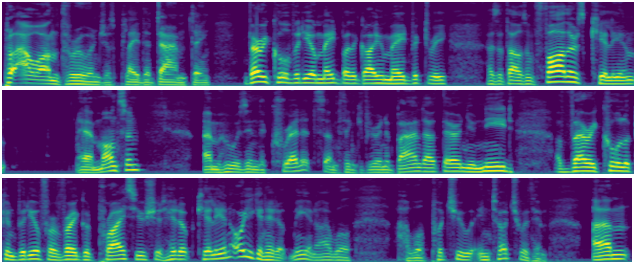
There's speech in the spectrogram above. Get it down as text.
plow on through and just play the damn thing. Very cool video made by the guy who made Victory Has a Thousand Fathers, Killian uh, Monson um, who is in the credits. I um, think if you're in a band out there and you need a very cool looking video for a very good price, you should hit up Killian, or you can hit up me, and I will, I will put you in touch with him. Um,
